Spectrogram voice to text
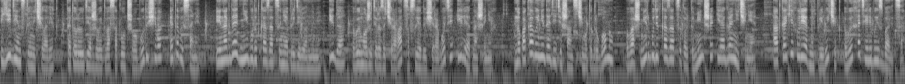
Единственный человек, который удерживает вас от лучшего будущего, это вы сами. Иногда дни будут казаться неопределенными, и да, вы можете разочароваться в следующей работе или отношениях. Но пока вы не дадите шанс чему-то другому, ваш мир будет казаться только меньше и ограниченнее. От каких вредных привычек вы хотели бы избавиться?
